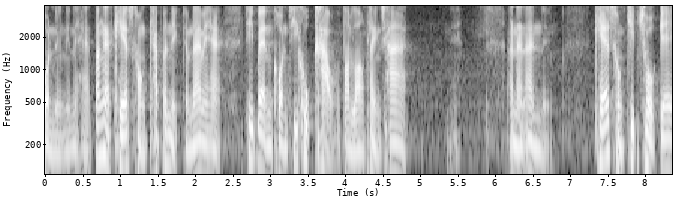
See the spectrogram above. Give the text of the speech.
คนหนึ่งนี่นะฮะตั้งแต่เคสของแคเปอร์นิกจำได้ไหมฮะที่เป็นคนที่คุกเข่าตอนร้องเพลงชาติ อันนั้นอันหนึ่ง เคสของคิปโชเก้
